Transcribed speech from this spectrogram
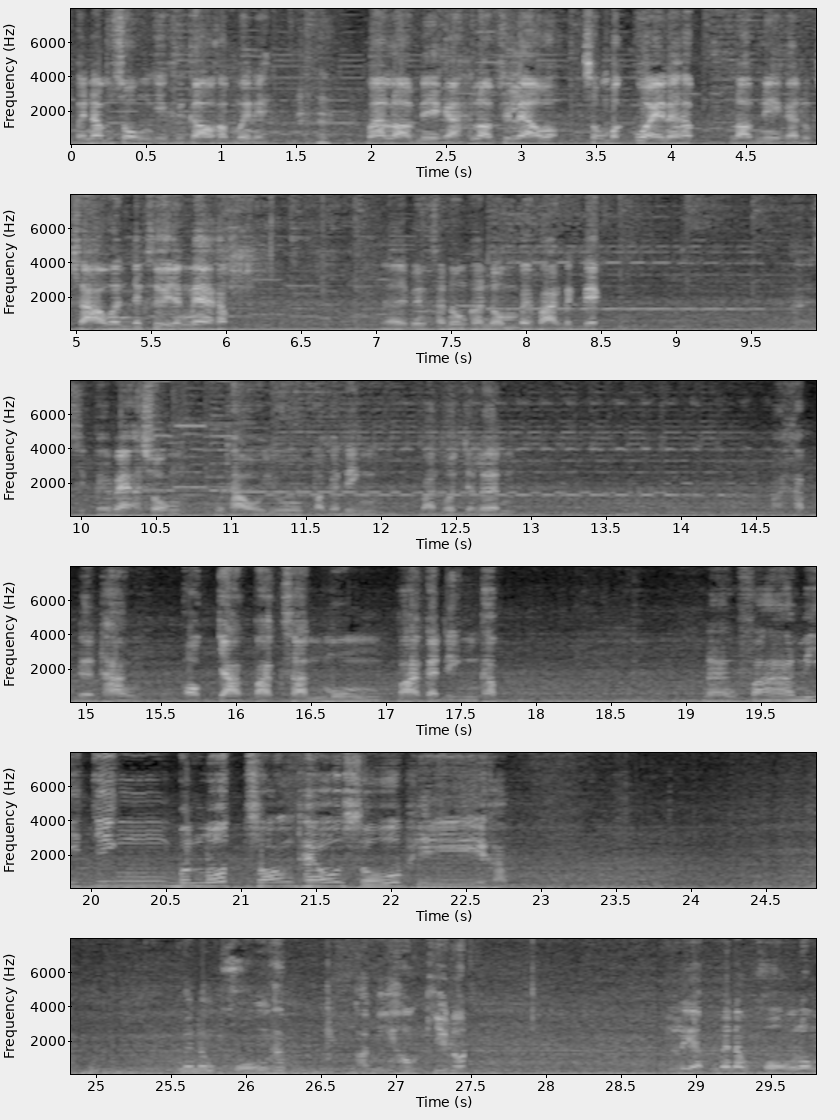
ไปนำทรงอีกคือเก่าครับมือนี่มารอบนี้กะรอบที่แล้วทรงบักกล้วยนะครับ รอบนี้กับลูกสาวมันจักซื้ออย่างแน่ครับจะเป็นขนมขนมไปฝากเด็กๆอ่าสิไปแวะทรงผู้เฒ่าอยู่ปากกระดิ่งบ้านพจน์เจริญไปครับเดินทางออกจากปากสันมุ่งปากกระดิ่งครับ นางฟ้ามีจริงบนรถสองแถวโสพีครับแม่น้ำโขงครับตอนนี้ห้องขี่รถ เรียบแม่น้ำโขงลง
